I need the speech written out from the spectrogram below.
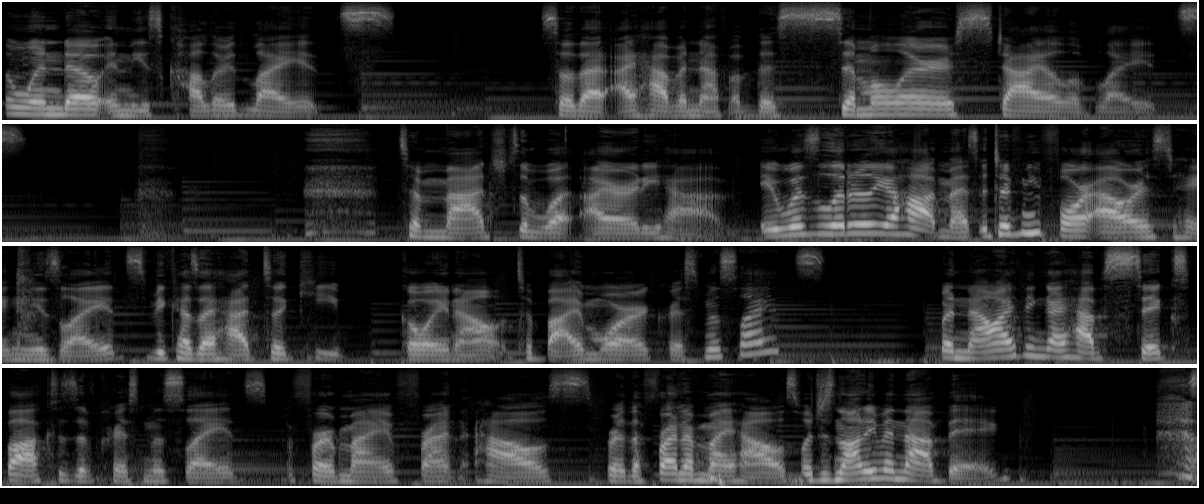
the window in these colored lights so that I have enough of this similar style of lights to match to what I already have. It was literally a hot mess. It took me four hours to hang these lights because I had to keep going out to buy more Christmas lights. But now I think I have six boxes of Christmas lights for my front house, for the front of my house, which is not even that big. So,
